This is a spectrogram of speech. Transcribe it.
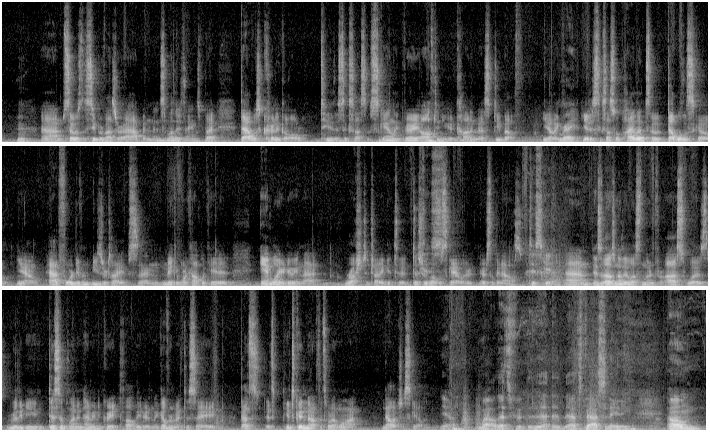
Um, so was the supervisor app and, and some other things. But that was critical to the success of scaling. Very often you get caught in this do both. You know, like Right. you had a successful pilot, so double the scope, you know, add four different user types and make it more complicated. And while you're doing that, rush to try to get to district level scale or, or something else. To scale. Um, and so that was another lesson learned for us was really being disciplined and having a great thought leader in the government to say that's it's, it's good enough. That's what I want. Now let's just scale it. Yeah. Wow, that's that, that's fascinating. Um,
